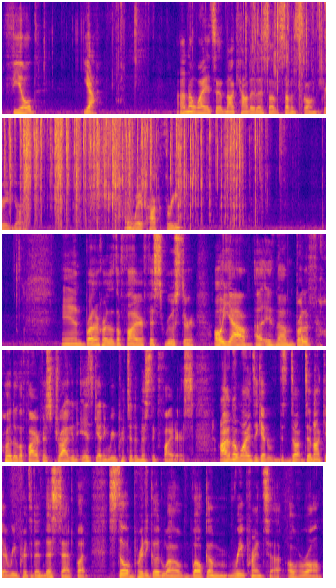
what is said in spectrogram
field. Yeah. I don't know why it's not counted as a Summon Skull in the graveyard. Anyway, pack 3 and Brotherhood of the Fire Fist Rooster. Oh yeah, uh, in, um, Brotherhood of the Fire Fist Dragon is getting reprinted in Mystic Fighters. I don't know why it did, get, did not get reprinted in this set, but still a pretty good, uh, welcome reprint uh, overall.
